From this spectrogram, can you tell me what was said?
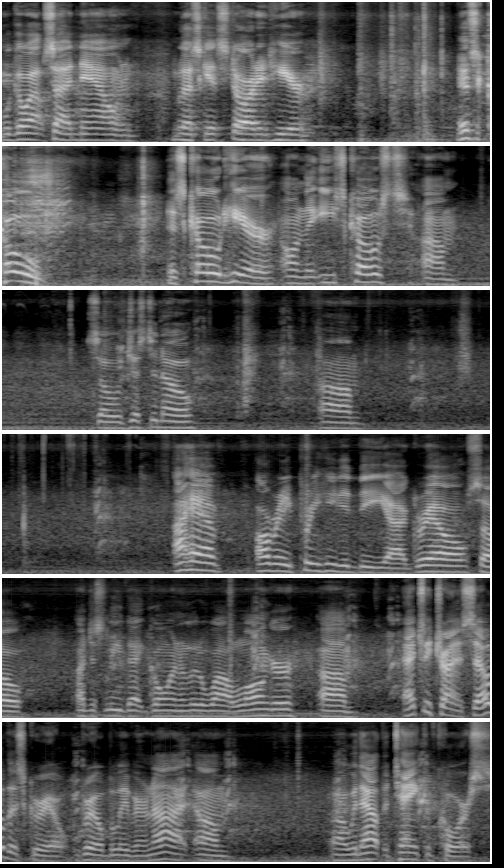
we'll go outside now and let's get started here. It's cold. It's cold here on the East Coast, um, so just to know, um, I have already preheated the uh, grill, so I'll just leave that going a little while longer. Um, actually trying to sell this grill, grill believe it or not, um, uh, without the tank, of course.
